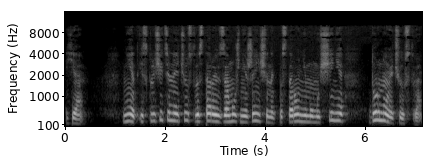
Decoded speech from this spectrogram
Я. Нет, исключительное чувство старой замужней женщины к постороннему мужчине — дурное чувство.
